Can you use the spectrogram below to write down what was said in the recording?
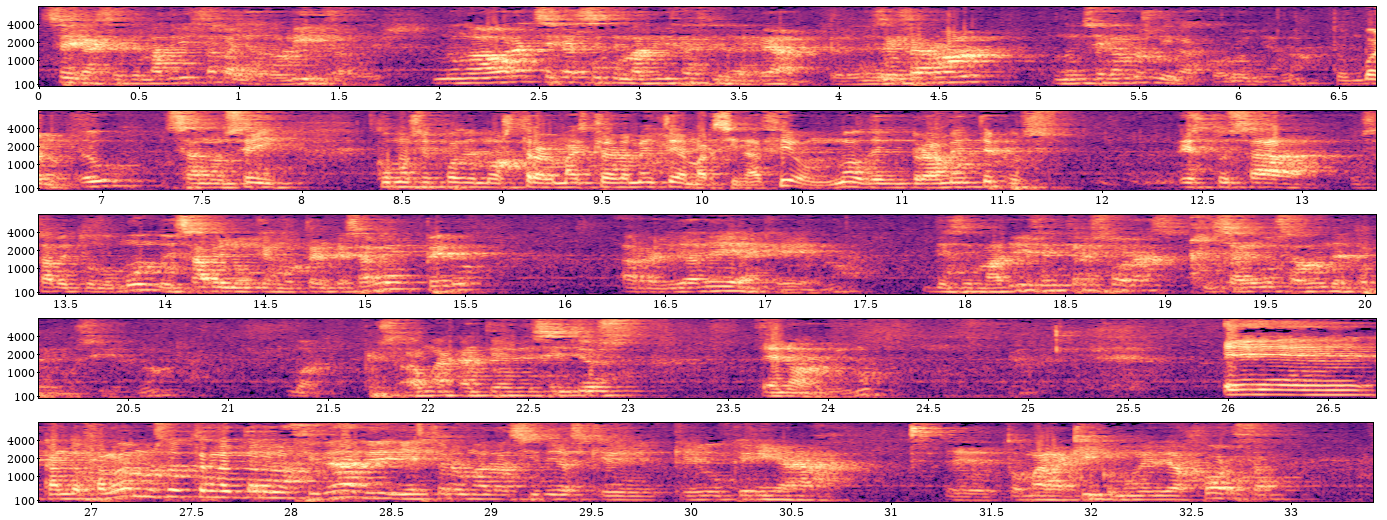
chegase de Madrid a Valladolid, nunha hora chegase de Madrid a Ciudad Real, pero desde Ferrol non chegamos nin a Coruña, ¿no? Entón, bueno, eu xa non sei como se pode mostrar máis claramente a marxinación, ¿no? De, realmente, pues, isto xa o sabe todo o mundo e sabe lo que non ten que saber, pero a realidade é a que desde Madrid en tres horas y sabemos a dónde podemos ir, ¿no? Bueno, pues a unha cantidad de sitios enorme, ¿no? Eh, cando falábamos de alta velocidade e isto era unha das ideas que, que eu quería eh, tomar aquí como unha idea forza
